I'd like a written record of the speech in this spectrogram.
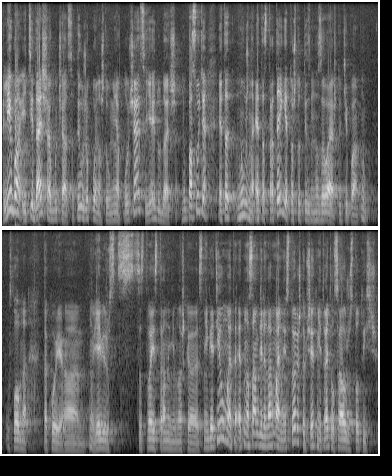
Либо идти дальше обучаться. Ты уже понял, что у меня получается, я иду дальше. Ну, по сути, это нужно, эта стратегия, то, что ты называешь, что типа, ну, условно, такой, э, ну, я вижу со твоей стороны немножко с негативом это, это на самом деле нормальная история, чтобы человек не тратил сразу же 100 тысяч.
